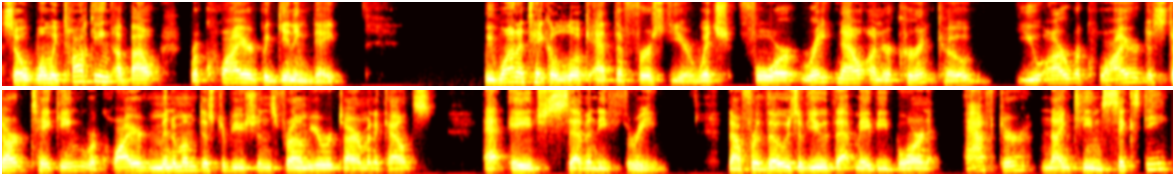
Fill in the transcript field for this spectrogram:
So, when we're talking about required beginning date, we want to take a look at the first year, which for right now under current code, you are required to start taking required minimum distributions from your retirement accounts at age 73. Now, for those of you that may be born after 1960,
